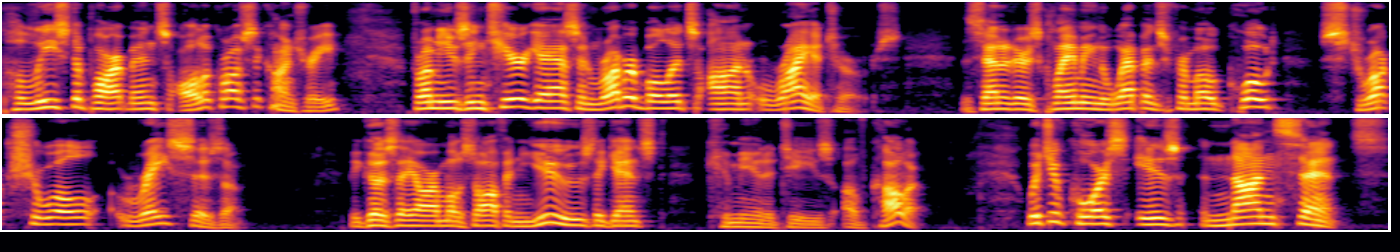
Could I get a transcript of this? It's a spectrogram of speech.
police departments all across the country from using tear gas and rubber bullets on rioters. The senators claiming the weapons promote, quote, structural racism because they are most often used against communities of color, which of course is nonsense.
